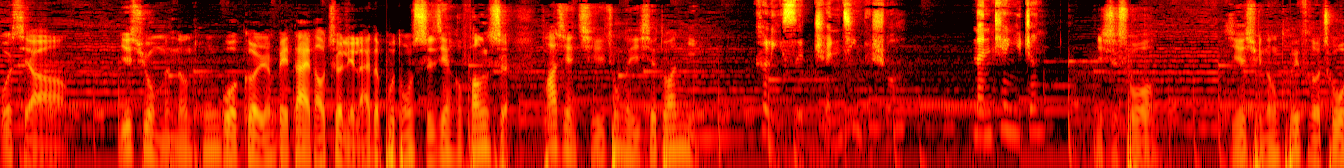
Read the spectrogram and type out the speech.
我想，也许我们能通过个人被带到这里来的不同时间和方式，发现其中的一些端倪。克里斯沉静地说。南天一怔：“你是说，也许能推测出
